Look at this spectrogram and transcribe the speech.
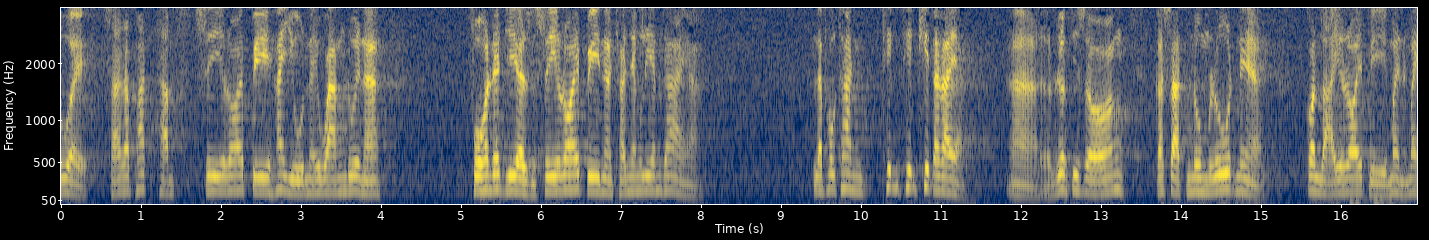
ด้วย สารพัดทำสี่ร้อยปีให้อยู่ในวังด้วยนะ 400 years 400 ปีนะฉันยังเลี้ยงได้อะแล้วพวกท่านทิ้งทิ้งคิดอะไรอะอ่าเรื่องที่สองกษัตริย์นุมรูดเนี่ย ก็หลายร้อยปีไม่ไม่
